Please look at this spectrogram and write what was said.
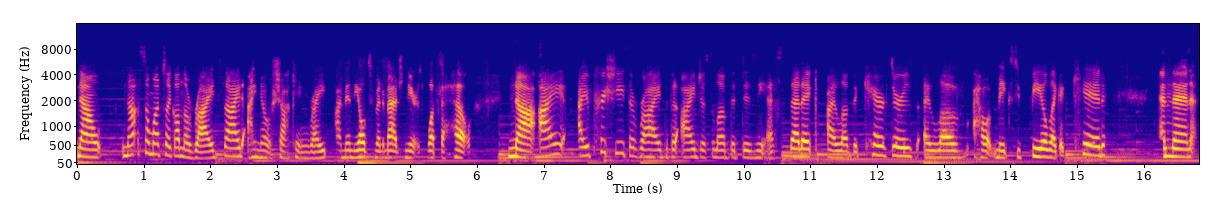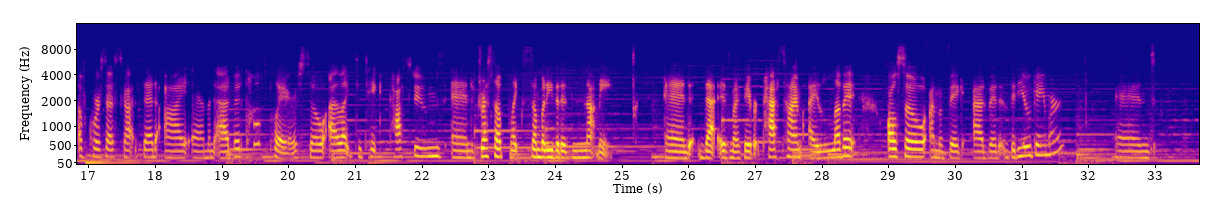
Now, not so much like on the ride side. I know, shocking, right? I'm in the Ultimate Imagineers. What the hell? Nah, I I appreciate the rides, but I just love the Disney aesthetic. I love the characters. I love how it makes you feel like a kid. And then, of course, as Scott said, I am an avid cosplayer. So I like to take costumes and dress up like somebody that is not me. And that is my favorite pastime. I love it. Also, I'm a big avid video gamer. And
